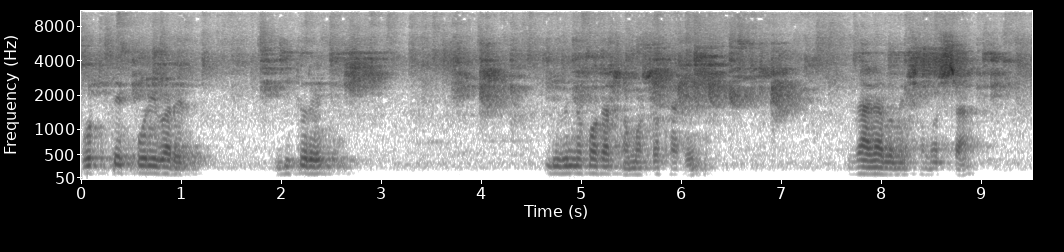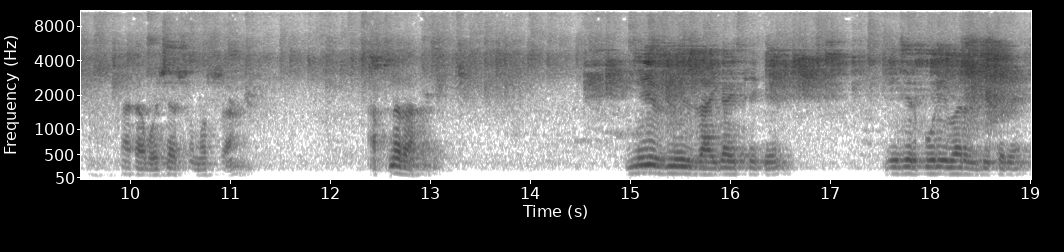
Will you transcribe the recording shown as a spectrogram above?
প্রত্যেক পরিবারের ভিতরে বিভিন্ন প্রকার সমস্যা থাকে। জায়গা জমির সমস্যা, টাকা পয়সার সমস্যা। আপনারা নিজ নিজ জায়গায় থেকে নিজের পরিবারের ভিতরে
